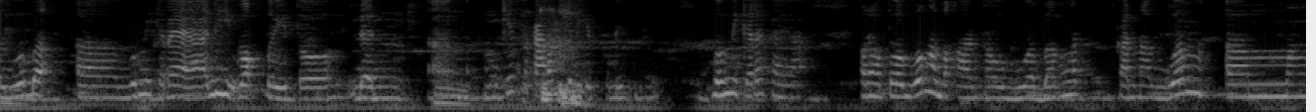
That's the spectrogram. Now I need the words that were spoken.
gue bak eh, gue mikirnya ya di waktu itu dan eh, Hmm. mungkin sekarang sedikit sedikit gue mikirnya kayak orang tua gue nggak bakalan tahu gue banget karena gue em, meng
